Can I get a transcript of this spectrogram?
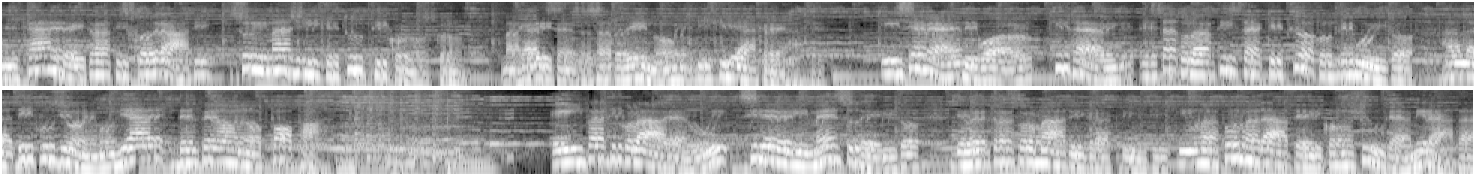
il cane dai tratti squadrati sono immagini che tutti conoscono, magari senza sapere il nome di chi le ha create. Insieme a Andy Warhol, Keith Haring è stato l'artista che più ha contribuito alla diffusione mondiale del fenomeno pop-up. E in particolare a lui si deve l'immenso debito di aver trasformato i graffiti in una forma d'arte riconosciuta e ammirata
